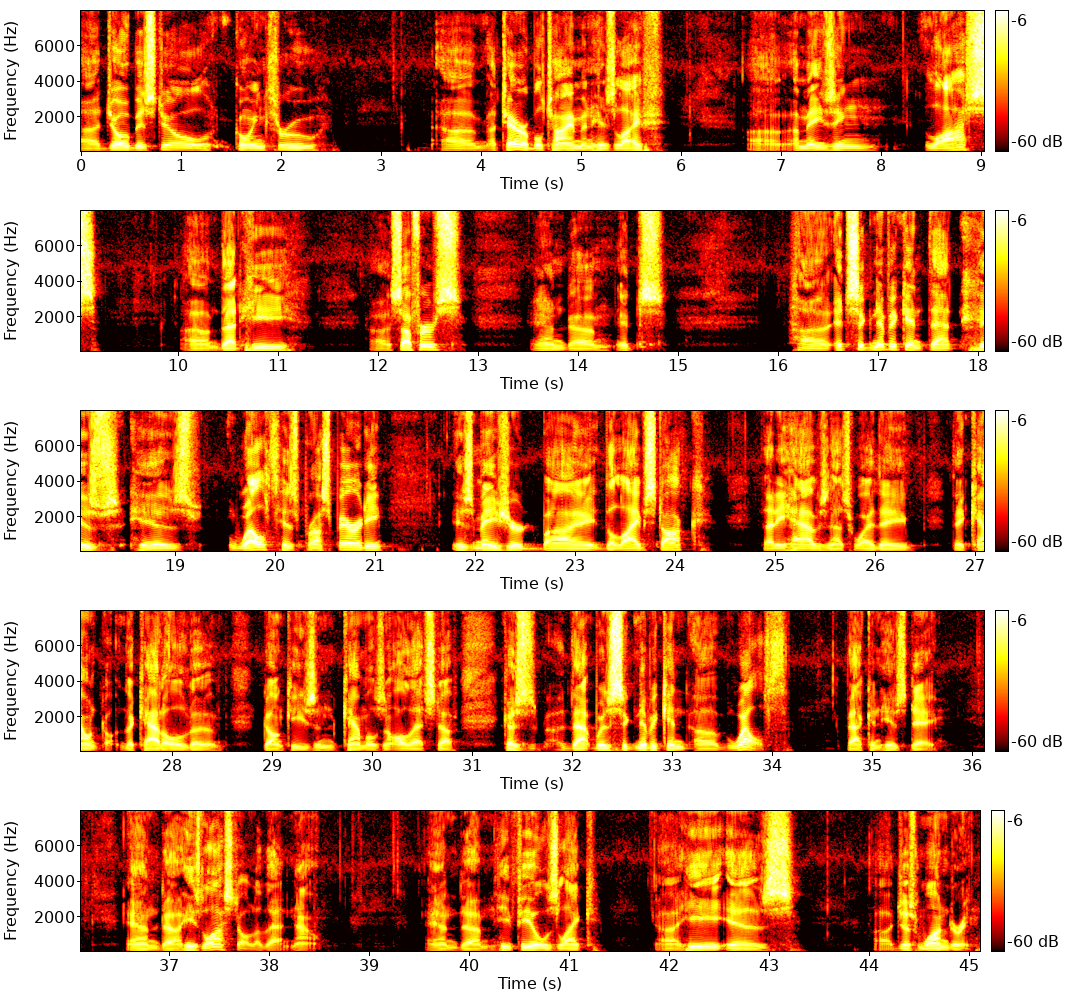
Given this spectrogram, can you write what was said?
Uh, Job is still going through uh, a terrible time in his life, uh, amazing loss um, that he uh, suffers, and um, it's uh, it's significant that his his wealth, his prosperity, is measured by the livestock that he has, and that's why they they count the cattle, the donkeys and camels and all that stuff, because that was significant of wealth back in his day. And uh, he's lost all of that now. And um, he feels like uh, he is uh, just wandering.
